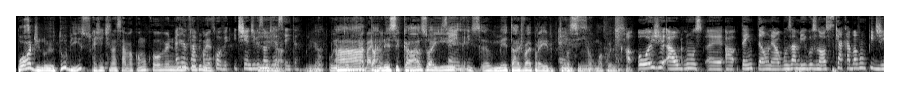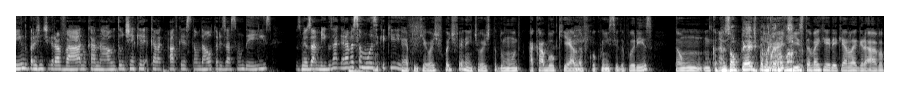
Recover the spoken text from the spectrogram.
Pode no YouTube isso? A gente lançava como cover no YouTube mesmo. Cover, e tinha divisão Obrigado. de receita. Obrigado. O YouTube ah, tá. Com... Nesse caso aí, Sempre. metade vai para ele. Tipo é assim, alguma coisa assim. Hoje, alguns, é, até então, né, alguns amigos nossos que acabavam pedindo pra gente gravar no canal. Então tinha aquele, aquela questão da autorização deles. Dos meus amigos, ah, grava essa música aqui. É, porque hoje ficou diferente. Hoje todo mundo. Acabou que ela é. ficou conhecida por isso. Então, um, o pessoal pede para ela um gravar. artista vai querer que ela grava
